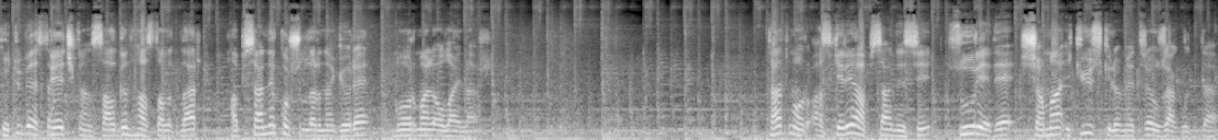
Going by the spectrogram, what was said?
kötü beslenmeye çıkan salgın hastalıklar hapishane koşullarına göre normal olaylar. Tatmor Askeri Hapishanesi Suriye'de Şam'a 200 kilometre uzaklıkta.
